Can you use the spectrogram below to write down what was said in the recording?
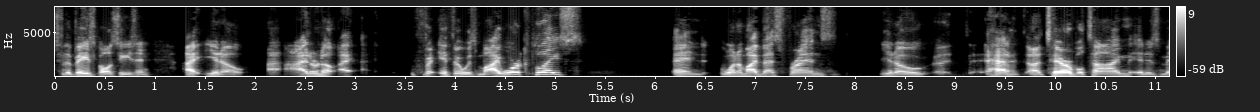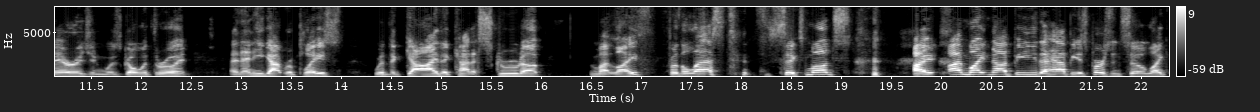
to the baseball season. I, you know, I, I don't know. I, if it was my workplace, and one of my best friends, you know, uh, had a terrible time in his marriage and was going through it, and then he got replaced with the guy that kind of screwed up my life for the last six months. I I might not be the happiest person. So like,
